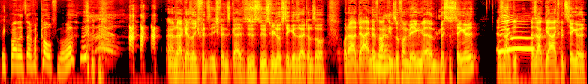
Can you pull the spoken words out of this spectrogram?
Big Brother jetzt einfach kaufen, oder? Dann sagt er so, ich find's, ich find's geil, süß, süß, wie lustig ihr seid und so. Oder der eine Ja. fragt ihn so von wegen, ähm, bist du Single? Er sagt, er sagt, ja, ich bin Single.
